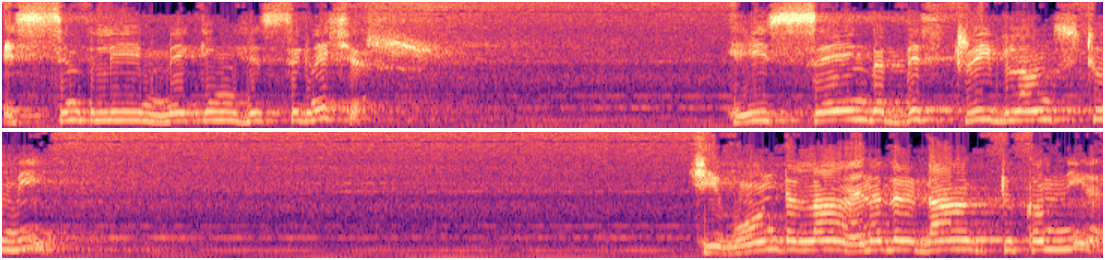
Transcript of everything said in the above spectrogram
is simply making his signature. He is saying that this tree belongs to me. He won't allow another dog to come near.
